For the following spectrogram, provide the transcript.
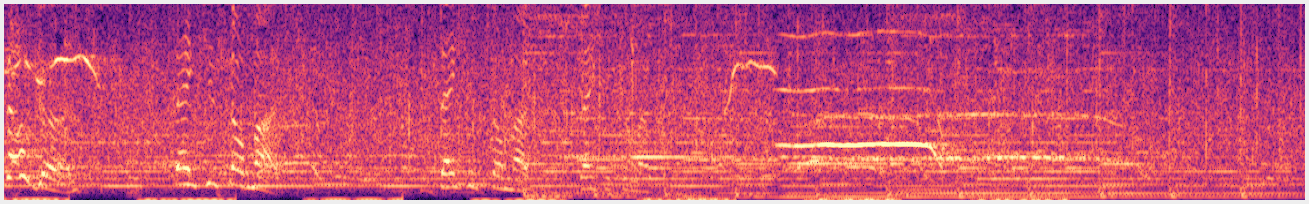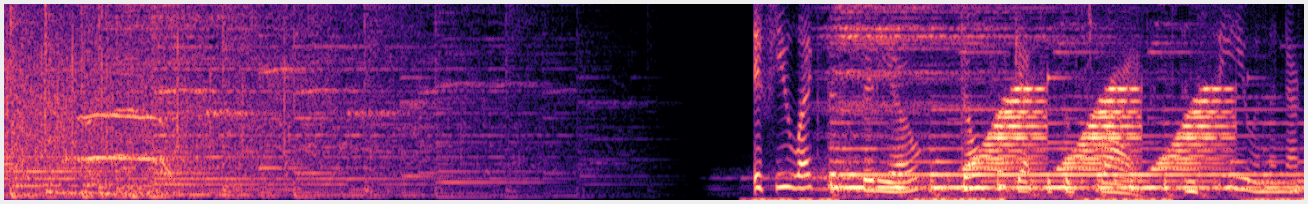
So good. Thank you so much. Thank you so much. Thank you so much. If you like this video, don't forget to subscribe. And see you in the next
